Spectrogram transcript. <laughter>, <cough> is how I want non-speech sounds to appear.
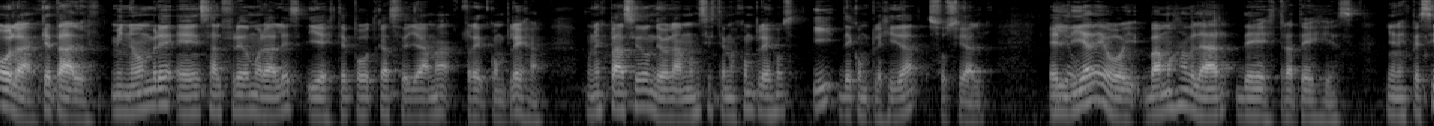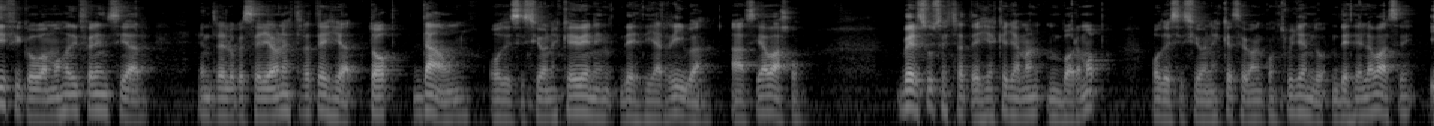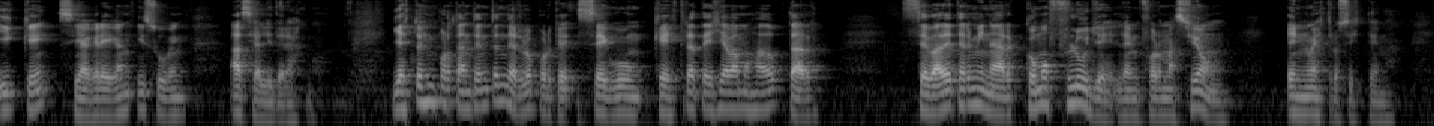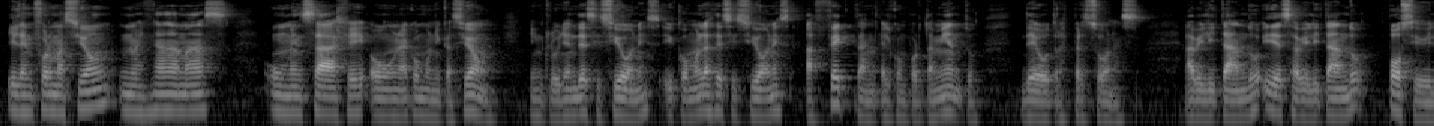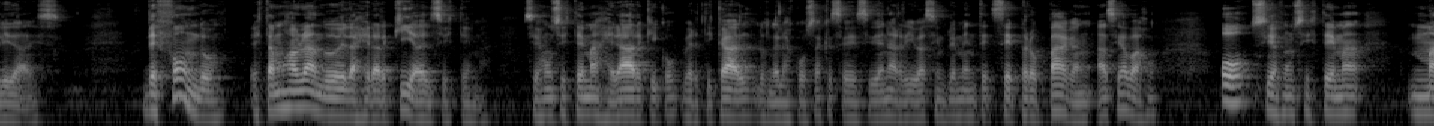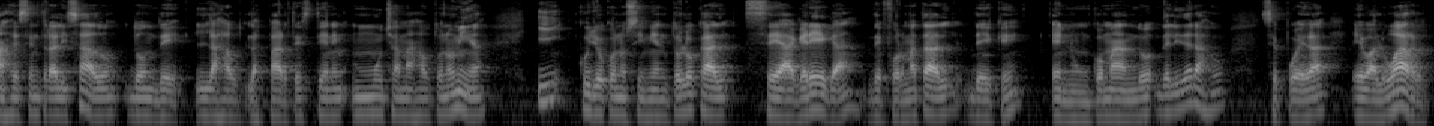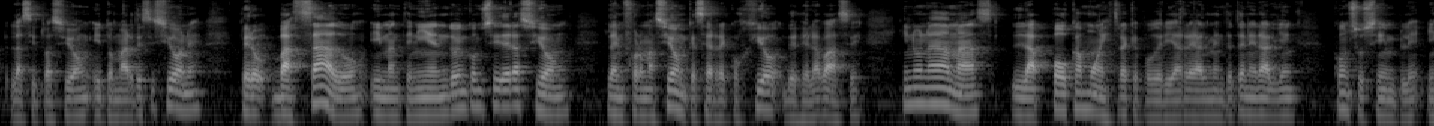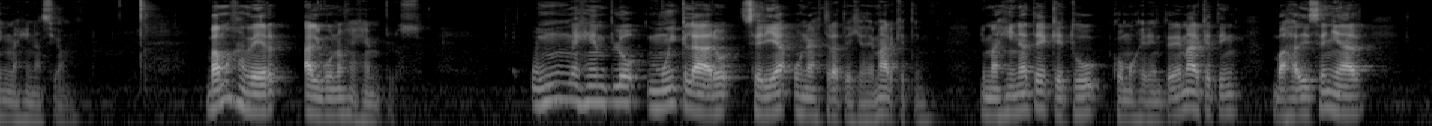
Hola, ¿qué tal? Mi nombre es Alfredo Morales y este podcast se llama Red Compleja, un espacio donde hablamos de sistemas complejos y de complejidad social. El día de hoy vamos a hablar de estrategias y en específico vamos a diferenciar entre lo que sería una estrategia top-down o decisiones que vienen desde arriba hacia abajo versus estrategias que llaman bottom-up o decisiones que se van construyendo desde la base y que se agregan y suben hacia el liderazgo. Y esto es importante entenderlo porque según qué estrategia vamos a adoptar, se va a determinar cómo fluye la información en nuestro sistema. Y la información no es nada más un mensaje o una comunicación, incluyen decisiones y cómo las decisiones afectan el comportamiento de otras personas habilitando y deshabilitando posibilidades. De fondo, estamos hablando de la jerarquía del sistema. Si es un sistema jerárquico, vertical, donde las cosas que se deciden arriba simplemente se propagan hacia abajo, o si es un sistema más descentralizado, donde las, las partes tienen mucha más autonomía y cuyo conocimiento local se agrega de forma tal de que en un comando de liderazgo se pueda evaluar la situación y tomar decisiones, pero basado y manteniendo en consideración la información que se recogió desde la base y no nada más la poca muestra que podría realmente tener alguien con su simple imaginación. Vamos a ver algunos ejemplos. Un ejemplo muy claro sería una estrategia de marketing. Imagínate que tú como gerente de marketing vas a diseñar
